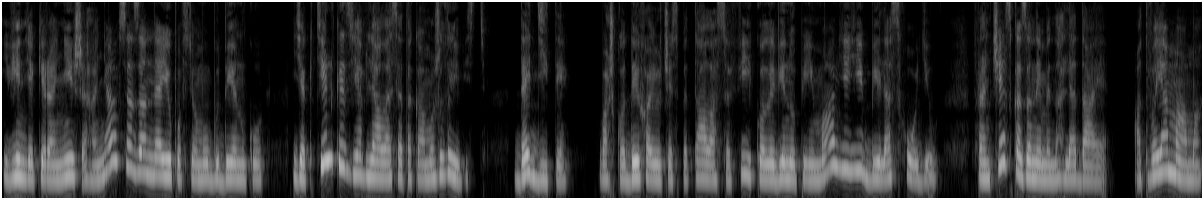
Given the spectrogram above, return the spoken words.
і він, як і раніше, ганявся за нею по всьому будинку, як тільки з'являлася така можливість. Де діти? важко дихаючи, спитала Софі, коли він упіймав її біля сходів. Франческа за ними наглядає, а твоя мама.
